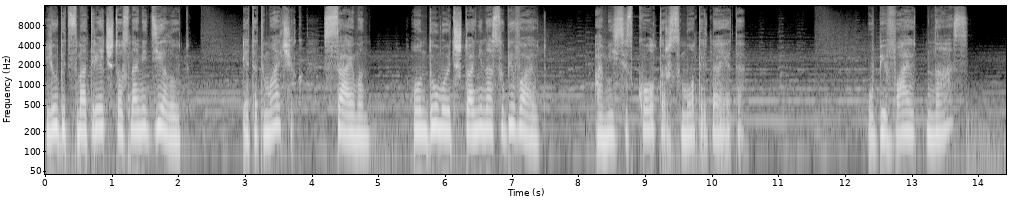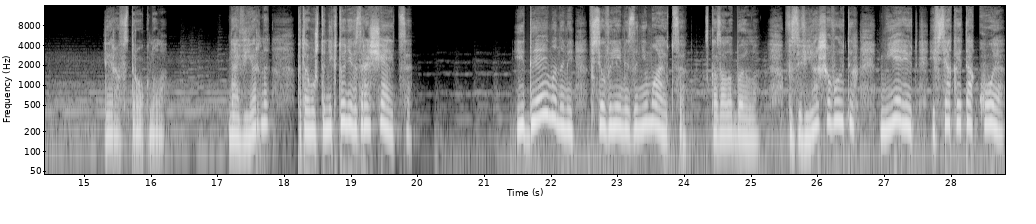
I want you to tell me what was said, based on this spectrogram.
любит смотреть, что с нами делают. Этот мальчик, Саймон, он думает, что они нас убивают, а миссис Колтер смотрит на это. «Убивают нас?» Лера вздрогнула. «Наверное, потому что никто не возвращается». «И демонами все время занимаются», — сказала Белла. «Взвешивают их, меряют и всякое такое».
